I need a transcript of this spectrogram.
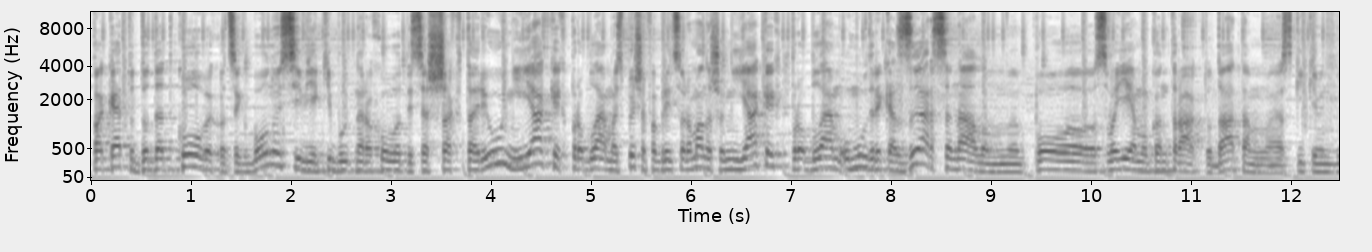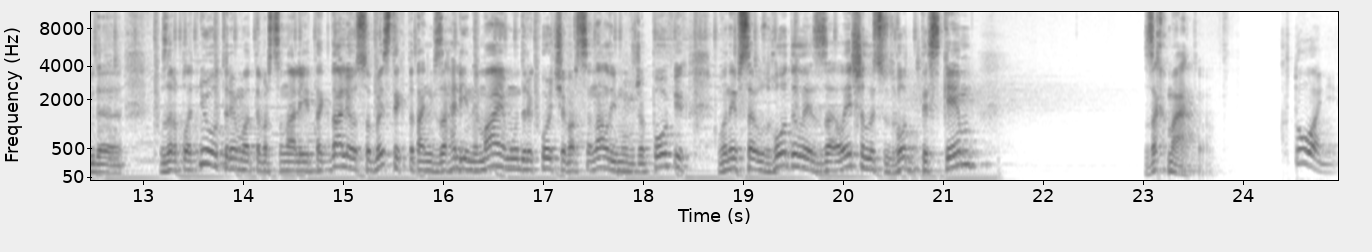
пакету додаткових оцих бонусів, які будуть нараховуватися Шахтарю. Ніяких проблем. Ось пише Фабріцо Романо, що ніяких проблем у Мудрика з Арсеналом по своєму контракту, да, там е, скільки він буде зарплатню отримувати в арсеналі і так далі. Особистих питань взагалі немає. Мудрик хоче в арсенал, йому вже пофіг. Вони все узгодили, залишились узгодити з ким? З Ахметовим. Кто они?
